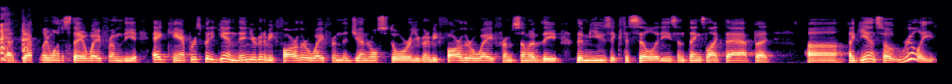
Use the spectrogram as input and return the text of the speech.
yeah, definitely want to stay away from the egg campers. But again, then you're going to be farther away from the general store. You're going to be farther away from some of the the music facilities and things like that. But uh, again, so really.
